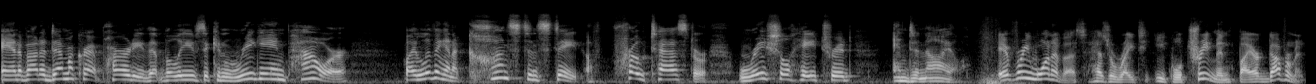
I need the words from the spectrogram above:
and about a Democrat Party that believes it can regain power by living in a constant state of protest or racial hatred and denial. Every one of us has a right to equal treatment by our government.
